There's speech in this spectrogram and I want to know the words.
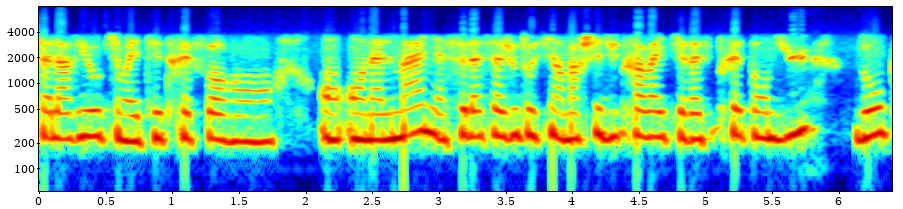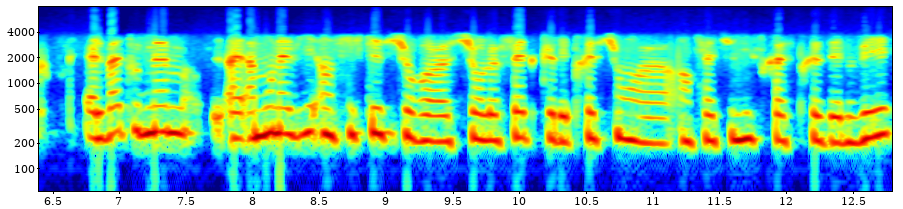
salariaux qui ont été très forts en, en, en Allemagne. À cela s'ajoute aussi un marché du travail qui reste très tendu. Donc elle va tout de même, à mon avis, insister sur, euh, sur le fait que les pressions euh, inflationnistes restent très élevées.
